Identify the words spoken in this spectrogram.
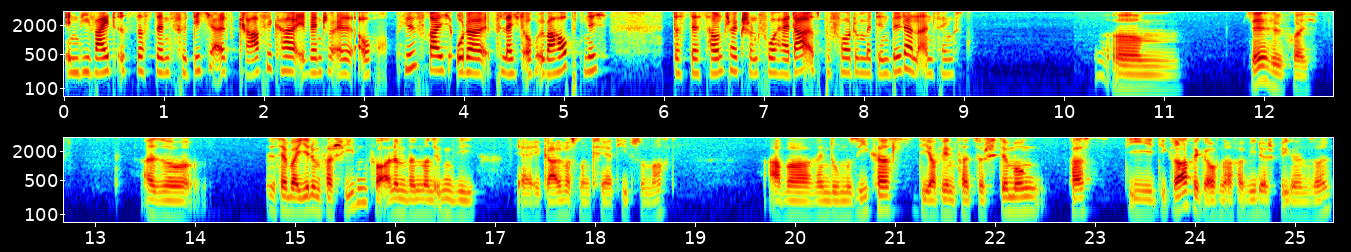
inwieweit ist das denn für dich als Grafiker eventuell auch hilfreich oder vielleicht auch überhaupt nicht, dass der Soundtrack schon vorher da ist, bevor du mit den Bildern anfängst? Ähm, sehr hilfreich. Also ist ja bei jedem verschieden, vor allem wenn man irgendwie, ja, egal was man kreativ so macht. Aber wenn du Musik hast, die auf jeden Fall zur Stimmung passt, die die Grafik auch nachher widerspiegeln soll,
